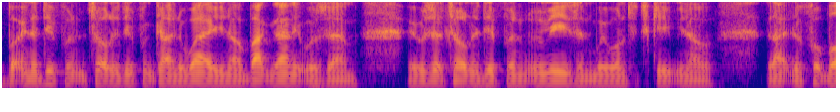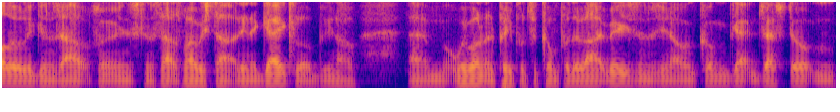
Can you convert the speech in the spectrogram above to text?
but in a different, totally different kind of way. You know, back then it was, um, it was a totally different reason we wanted to keep, you know, like the football hooligans out, for instance. That's why we started in a gay club. You know, um, we wanted people to come for the right reasons, you know, and come getting dressed up and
